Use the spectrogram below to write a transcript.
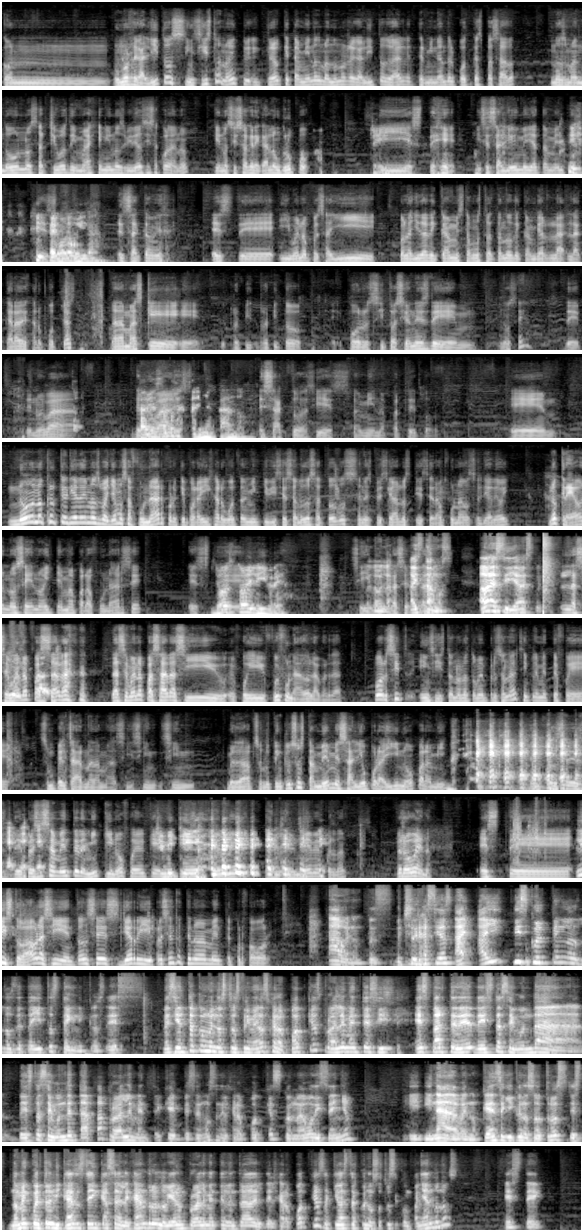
con unos regalitos, insisto, ¿no? Creo que también nos mandó unos regalitos, ¿verdad? Terminando el podcast pasado, nos mandó unos archivos de imagen y unos videos, ¿sí se acuerdan, no? Que nos hizo agregarlo a un grupo Sí. y este y se salió inmediatamente. Pegó la huida. Exactamente. Este, y bueno, pues allí con la ayuda de Cam estamos tratando de cambiar la, la cara de Jaro Podcast. Nada más que, eh, repi- repito, eh, por situaciones de, mm, no sé, de, de nueva... De Todavía nueva, estamos es- experimentando. Exacto, así es, también aparte de todo. Eh, no, no creo que el día de hoy nos vayamos a funar, porque por ahí Harobotan Mickey dice saludos a todos, en especial a los que serán funados el día de hoy. No creo, no sé, no hay tema para funarse. Este, Yo estoy libre. Sí, Hola, hola. la se- Ahí la estamos. Ahora sí, ya me escucho. La semana pasada, la semana pasada sí fui, fui funado, la verdad. Por si, insisto, no lo tomé personal, simplemente fue es un pensar nada más y sin, sin, verdad absoluta. Incluso hasta me salió por ahí, ¿no? Para mí. Entonces, de, precisamente de Mickey, ¿no? Fue el que, el, que sacó el, el- el meme, perdón. Pero bueno, este, listo, ahora sí, entonces, Jerry, preséntate nuevamente, por favor. Ah, bueno, pues muchas gracias. Ay, ay, disculpen los, los detallitos técnicos. Es, me siento como en nuestros primeros Jaro Podcast. Probablemente sí es parte de, de esta segunda de esta segunda etapa. Probablemente que empecemos en el Jaro Podcast con nuevo diseño. Y, y nada, bueno, quédense aquí con nosotros. No me encuentro en mi casa, estoy en casa de Alejandro. Lo vieron probablemente en la entrada del, del Jaro Podcast. Aquí va a estar con nosotros acompañándonos. Este,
